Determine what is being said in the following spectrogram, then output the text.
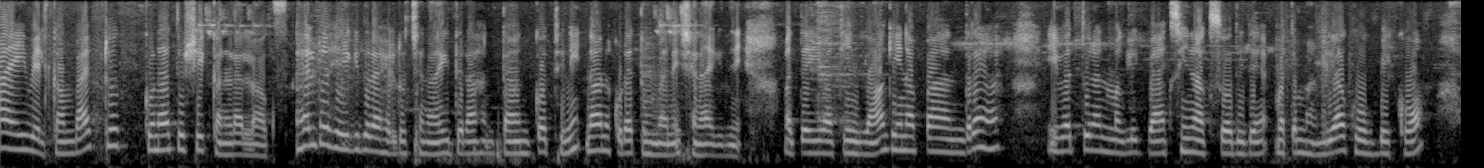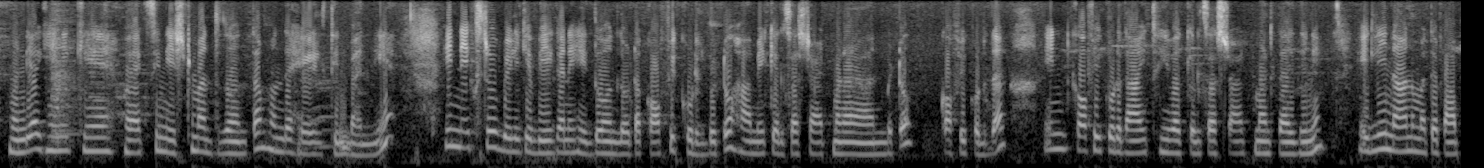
ಹಾಯ್ ವೆಲ್ಕಮ್ ಬ್ಯಾಕ್ ಟು ಕುಣತುಷಿ ಕನ್ನಡ ಲಾಗ್ಸ್ ಎಲ್ಲರೂ ಹೇಗಿದ್ದೀರಾ? ಎಲ್ಲರೂ ಚೆನ್ನಾಗಿದ್ದೀರಾ ಅಂತ ಅನ್ಕೋತೀನಿ. ನಾನು ಕೂಡ ತುಂಬಾ ಚೆನ್ನಾಗಿದ್ದೀನಿ. ಮತ್ತು ಇವತ್ತಿನ ಲಾಗ್ ಏನಪ್ಪ ಅಂದರೆ, ಇವತ್ತು ನನ್ನ ಮಗಳಿಗೆ ವ್ಯಾಕ್ಸಿನ್ ಹಾಕ್ಸೋದಿದೆ. ಮತ್ತು ಮಂಡ್ಯಕ್ಕೆ ಹೋಗಬೇಕು. ಮಂಡ್ಯಾಗ ಏನಕ್ಕೆ ವ್ಯಾಕ್ಸಿನ್ ಎಷ್ಟು ಮಂತದ್ದು ಅಂತ ಮುಂದೆ ಹೇಳ್ತೀನಿ ಬನ್ನಿ. ಇನ್ನು ನೆಕ್ಸ್ಟು ಬೆಳಿಗ್ಗೆ ಬೇಗನೆ ಎದ್ದು ಒಂದು ಲೋಟ ಕಾಫಿ ಕುಡಿದ್ಬಿಟ್ಟು, ಆಮೇಲೆ ಕೆಲಸ ಸ್ಟಾರ್ಟ್ ಮಾಡೋಣ ಅಂದ್ಬಿಟ್ಟು ಕಾಫಿ ಕುಡ್ದೆ. ಇನ್ನು ಕಾಫಿ ಕುಡ್ದಾಯ್ತು ಇವಾಗ ಕೆಲಸ ಸ್ಟಾರ್ಟ್ ಮಾಡ್ತಾ ಇದ್ದೀನಿ. ಇಲ್ಲಿ ನಾನು ಮತ್ತು ಪಾಪ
